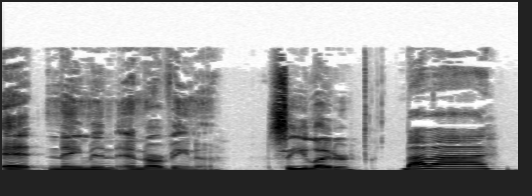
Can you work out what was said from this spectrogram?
at Naaman and Narvina. See you later. Bye bye.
